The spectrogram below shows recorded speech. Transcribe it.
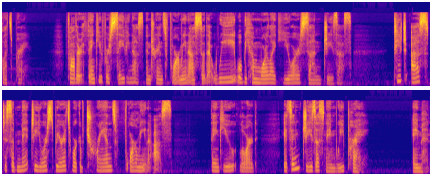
Let's pray. Father, thank you for saving us and transforming us so that we will become more like your Son, Jesus. Teach us to submit to your Spirit's work of transforming us. Thank you, Lord. It's in Jesus' name we pray. Amen.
